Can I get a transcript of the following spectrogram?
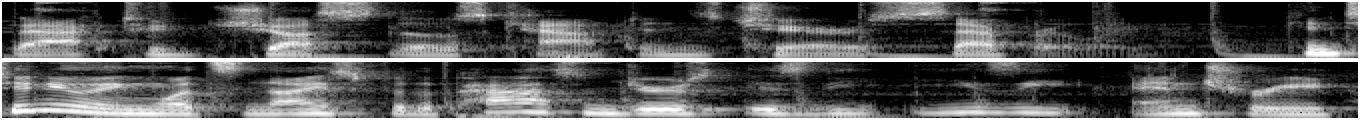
back to just those captain's chairs separately. Continuing, what's nice for the passengers is the easy entry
